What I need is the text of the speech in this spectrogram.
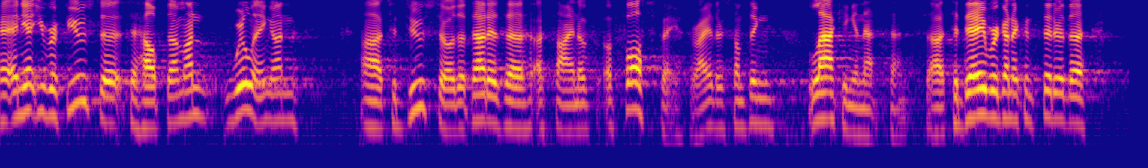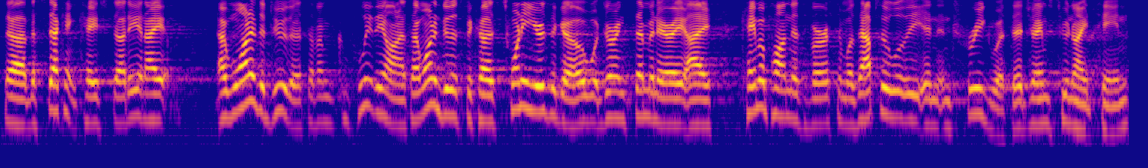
and yet you refuse to, to help them, unwilling un, uh, to do so, that that is a, a sign of, of, false faith, right? There's something lacking in that sense. Uh, today we're going to consider the, the, the second case study, and I, I wanted to do this, if I'm completely honest. I wanted to do this because 20 years ago, during seminary, I came upon this verse and was absolutely in, intrigued with it, James 2.19.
